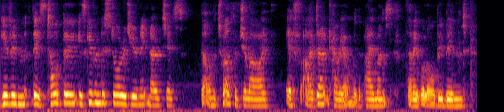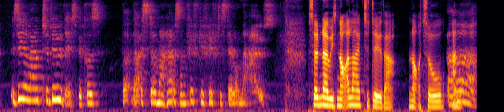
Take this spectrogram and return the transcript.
given he's told the he's given the storage unit notice that on the twelfth of July, if I don't carry on with the payments, that it will all be binned. Is he allowed to do this? Because that that's still my house. I'm 50-50 still on the house. So no, he's not allowed to do that. Not at all. And Ah.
